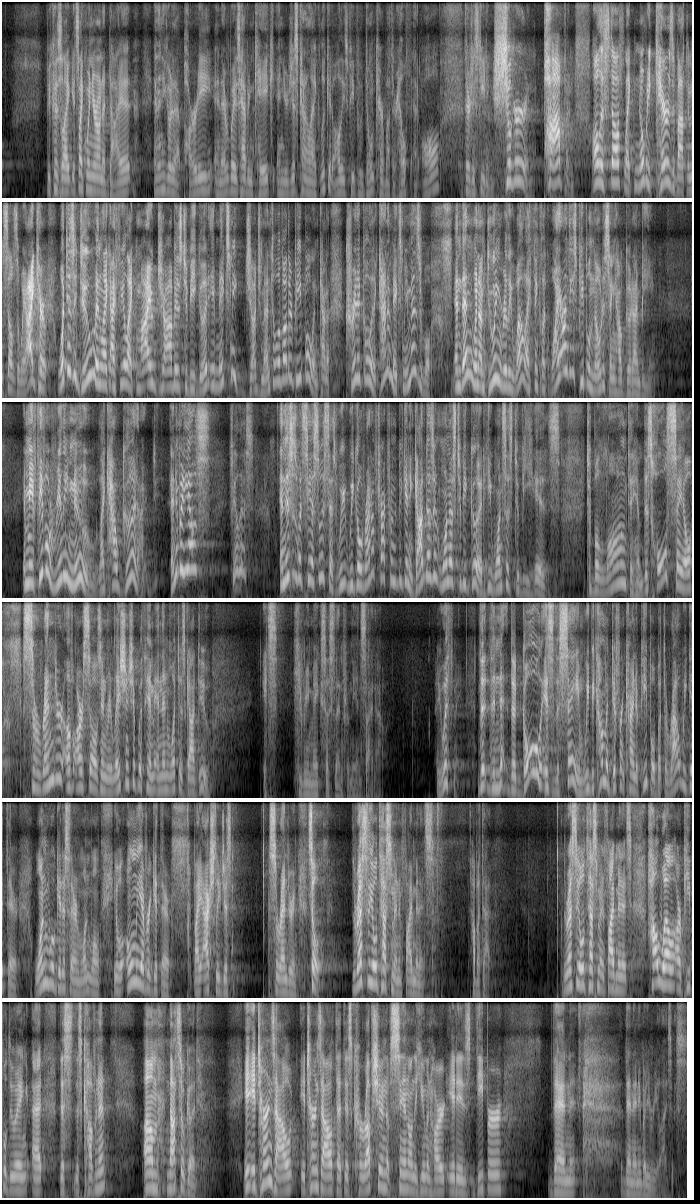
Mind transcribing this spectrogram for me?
because, like, it's like when you're on a diet and then you go to that party and everybody's having cake and you're just kind of like, look at all these people who don't care about their health at all. They're just eating sugar and pop and all this stuff. Like, nobody cares about themselves the way I care. What does it do when, like, I feel like my job is to be good? It makes me judgmental of other people and kind of critical and it kind of makes me miserable. And then when I'm doing really well, I think, like, why aren't these people noticing how good I'm being? I mean, if people really knew, like, how good, I, Anybody else feel this? And this is what C.S. Lewis says. We, we go right off track from the beginning. God doesn't want us to be good, He wants us to be His, to belong to Him. This wholesale surrender of ourselves in relationship with Him. And then what does God do? It's He remakes us then from the inside out. Are you with me? The, the, the goal is the same. We become a different kind of people, but the route we get there, one will get us there and one won't. It will only ever get there by actually just surrendering. So, the rest of the Old Testament in five minutes. How about that? The rest of the Old Testament in five minutes. How well are people doing at this, this covenant? Um, not so good. It, it, turns out, it turns out that this corruption of sin on the human heart, it is deeper than, than anybody realizes.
